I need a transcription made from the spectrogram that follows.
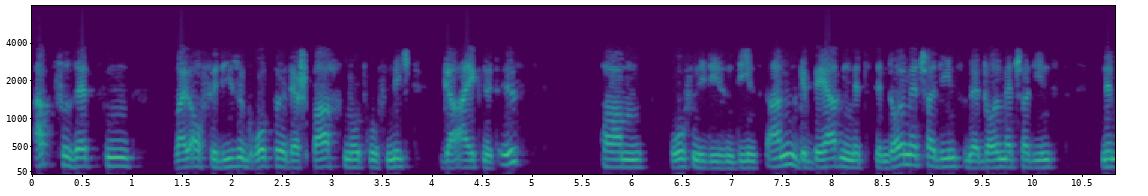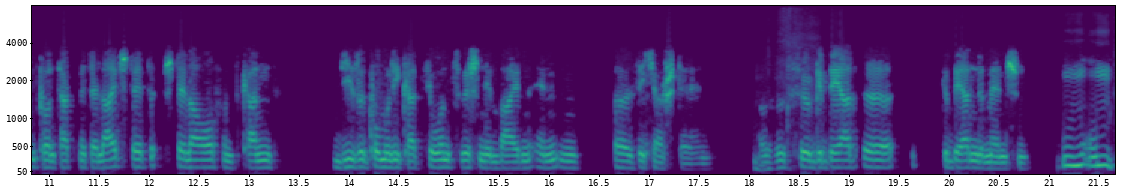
abzusetzen, weil auch für diese Gruppe der Sprachnotruf nicht geeignet ist. Ähm, rufen die diesen Dienst an, gebärden mit dem Dolmetscherdienst und der Dolmetscherdienst nimmt Kontakt mit der Leitstelle auf und kann diese Kommunikation zwischen den beiden Enden äh, sicherstellen. Also es ist für gebärd, äh, gebärdende Menschen. Um, um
